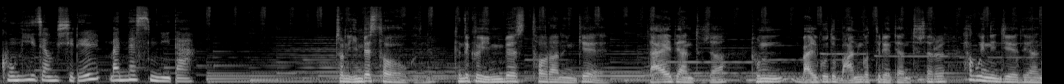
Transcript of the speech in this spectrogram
공희정 씨를 만났습니다. 저는 인베스터거든요. 근데 그 인베스터라는 게 나에 대한 투자, 돈 말고도 많은 것들에 대한 투자를 하고 있는지에 대한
